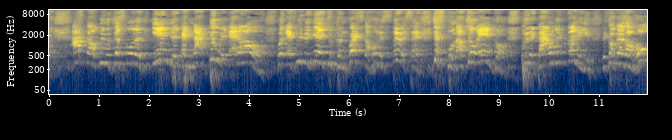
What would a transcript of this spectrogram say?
I thought we were just going to end it and not do it at all. But as we began to converse, the Holy Spirit said, just pull out your Android, put it down in front of you, because there's a whole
